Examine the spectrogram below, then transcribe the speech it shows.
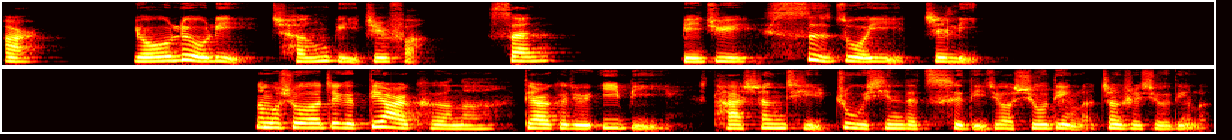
二、由六力成比之法；三、比具四作意之理。那么说，这个第二课呢，第二课就一笔，它升起助心的次第就要修订了，正式修订了。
